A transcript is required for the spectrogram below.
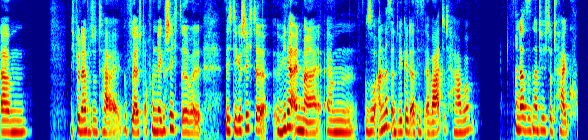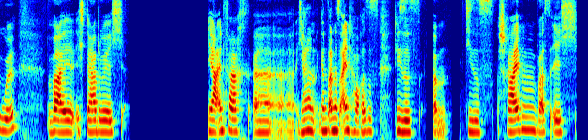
ähm, ich bin einfach total geflasht, auch von der Geschichte, weil sich die Geschichte wieder einmal ähm, so anders entwickelt, als ich es erwartet habe. Und das ist natürlich total cool, weil ich dadurch ja einfach äh, ja ganz anders eintauche. Es ist dieses ähm, dieses Schreiben, was ich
